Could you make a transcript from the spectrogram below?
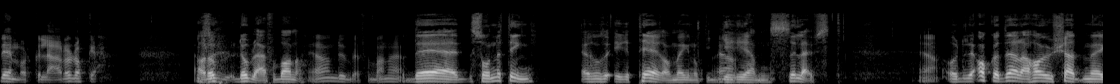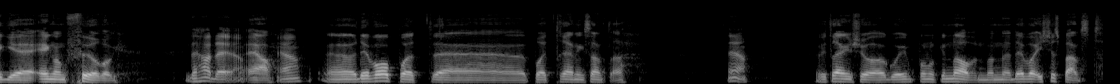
det må dere lære dere. Ja, da, da ble jeg forbanna. Ja, du ble forbanna. Ja. Det er sånne ting er sånn som irriterer meg noe grenseløst. ja. Og det, akkurat det der har jo skjedd meg eh, en gang før òg. Det hadde jeg, ja. Ja. Ja. Eh, Det var på et, eh, på et treningssenter. ja. Vi trenger ikke å gå inn på noen navn, men det var ikke spenst.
